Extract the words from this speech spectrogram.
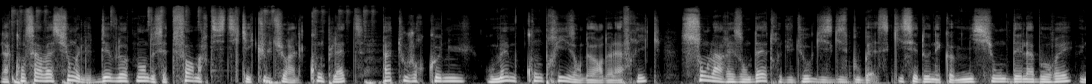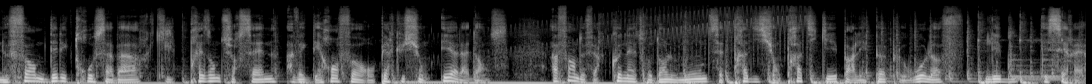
La conservation et le développement de cette forme artistique et culturelle complète, pas toujours connue ou même comprise en dehors de l'Afrique, sont la raison d'être du duo Gizgiz Boubès, qui s'est donné comme mission d'élaborer une forme d'électro-sabar qu'il présente sur scène avec des renforts aux percussions et à la danse, afin de faire connaître dans le monde cette tradition pratiquée par les peuples Wolof, Lébou et Serer.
